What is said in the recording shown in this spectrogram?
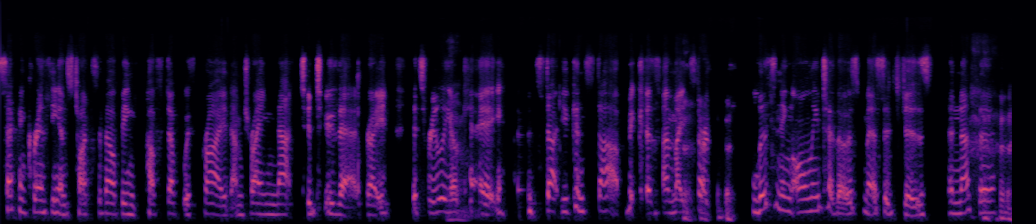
Second Corinthians talks about being puffed up with pride. I'm trying not to do that, right? It's really yeah. okay. Stop. You can stop because I might start listening only to those messages and not the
